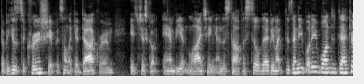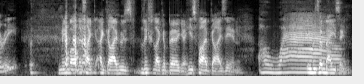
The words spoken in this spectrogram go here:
but because it's a cruise ship, it's not like a dark room. It's just got ambient lighting, and the staff are still there, being like, "Does anybody want a daiquiri?" Meanwhile, there's like a guy who's literally like a burger. He's five guys in. Oh, wow. It was amazing.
